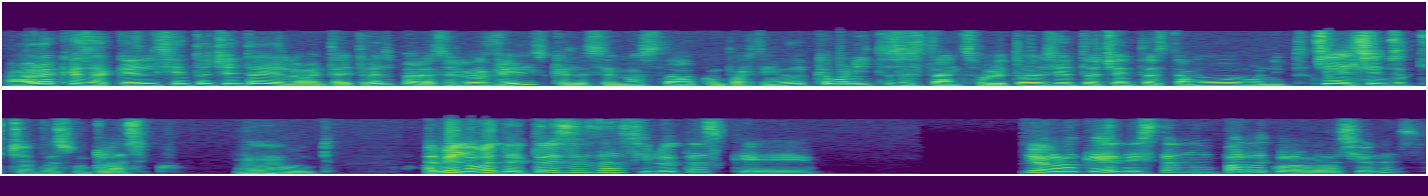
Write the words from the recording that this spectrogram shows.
Ahora que saqué el 180 y el 93 para hacer los reels que les hemos estado compartiendo, qué bonitos están, sobre todo el 180 está muy bonito. Sí, el 180 es un clásico. Muy, muy bonito. A mí el 93 es esas siluetas que yo creo que necesitan un par de colaboraciones.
